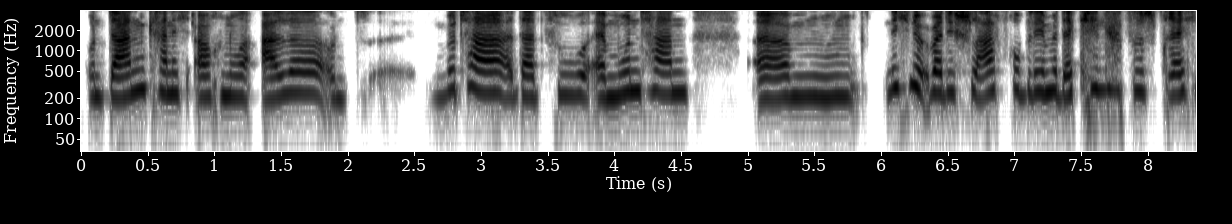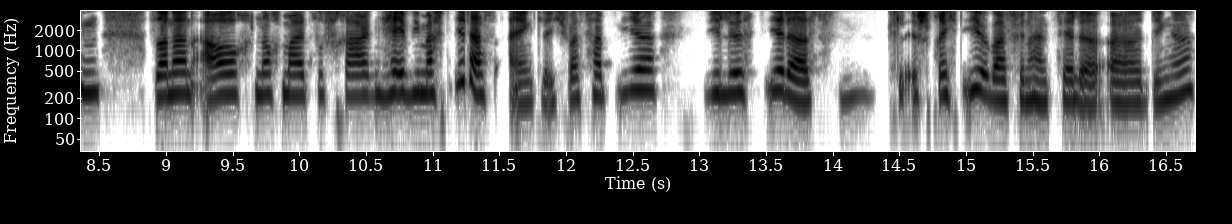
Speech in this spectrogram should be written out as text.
Und dann kann ich auch nur alle und Mütter dazu ermuntern, ähm, nicht nur über die Schlafprobleme der Kinder zu sprechen, sondern auch nochmal zu fragen, hey, wie macht ihr das eigentlich? Was habt ihr, wie löst ihr das? Sprecht ihr über finanzielle äh, Dinge,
